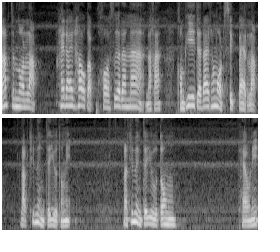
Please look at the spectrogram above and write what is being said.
นับจำนวนหลักให้ได้เท่ากับคอเสื้อด้านหน้านะคะ ของพี่จะได้ทั้งหมดสิบแปดหลัก หลักที่หนึ่งจะอยู่ตรงนี้ หลักที่หนึ่งจะอยู่ตรง แถวนี้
